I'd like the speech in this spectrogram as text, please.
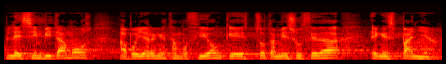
Les invitamos a apoyar en esta moción que esto también suceda en España.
